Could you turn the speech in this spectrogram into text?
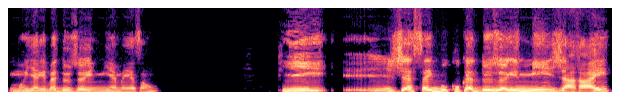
moi, il arrive à 2h30 à la maison. Puis, euh, j'essaye beaucoup qu'à 2h30, j'arrête.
